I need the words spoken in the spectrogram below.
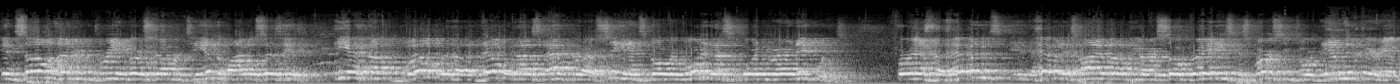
In Psalm 103 and verse number 10, the Bible says this He hath not dwelt with us, dealt with us after our sins, nor rewarded us according to our iniquities. For as the heavens, heaven is high above the earth, so great is his mercy toward them that fear him.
